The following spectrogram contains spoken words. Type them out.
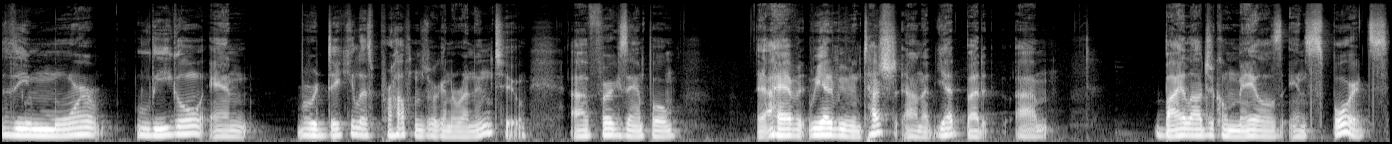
the more legal and ridiculous problems we're going to run into. Uh, for example, I haven't we haven't even touched on it yet, but um, biological males in sports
